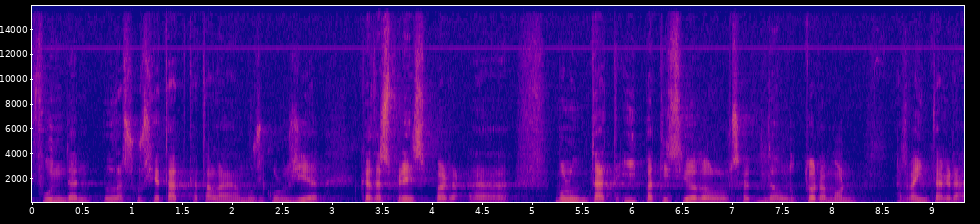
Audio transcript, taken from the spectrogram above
funden la Societat Catalana de Musicologia, que després, per eh, voluntat i petició del, del doctor Ramon es va integrar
